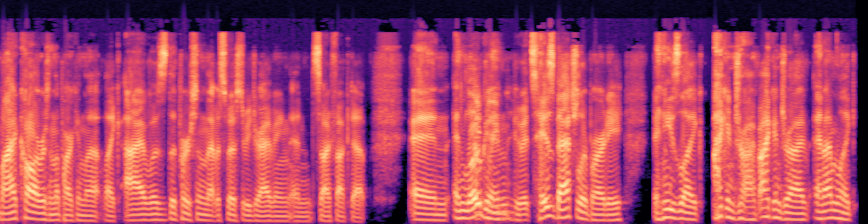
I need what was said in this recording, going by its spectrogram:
my car was in the parking lot. Like i was the person that was supposed to be driving and so i fucked up. And and logan who it's his bachelor party and he's like i can drive i can drive. And i'm like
